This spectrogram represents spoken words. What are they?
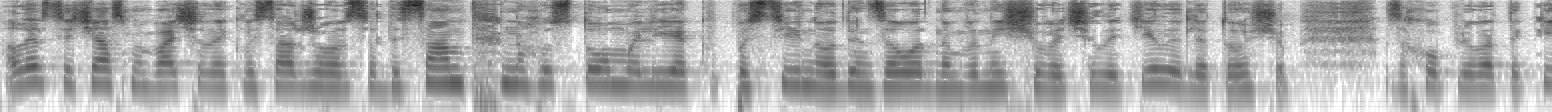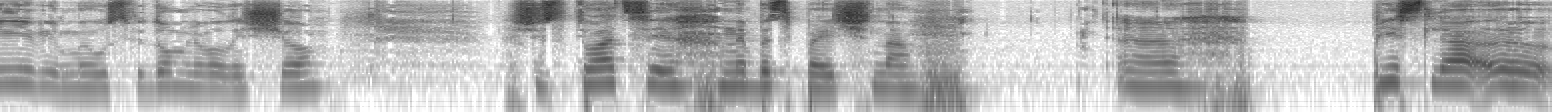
Але в цей час ми бачили, як висаджувався десант на Гостомелі, як постійно один за одним винищувачі летіли для того, щоб захоплювати Київ. І ми усвідомлювали, що, що ситуація небезпечна. Після е,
